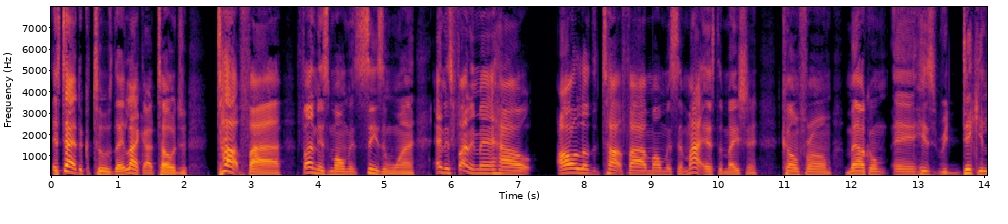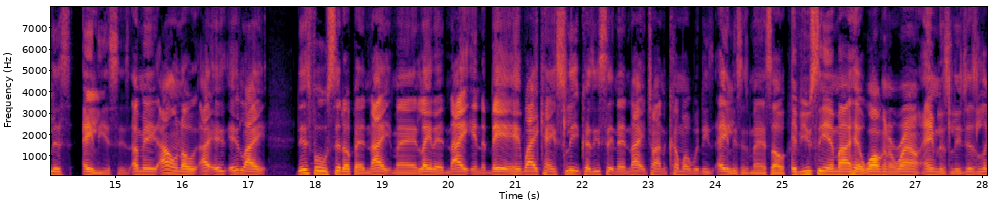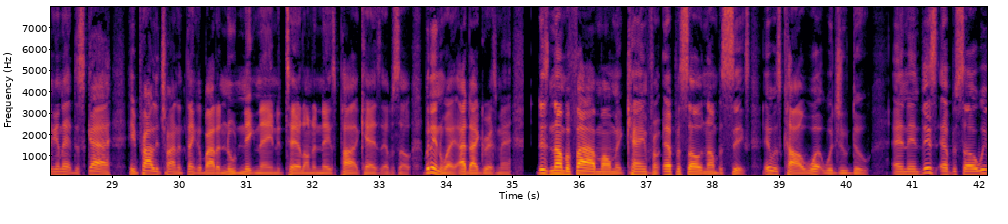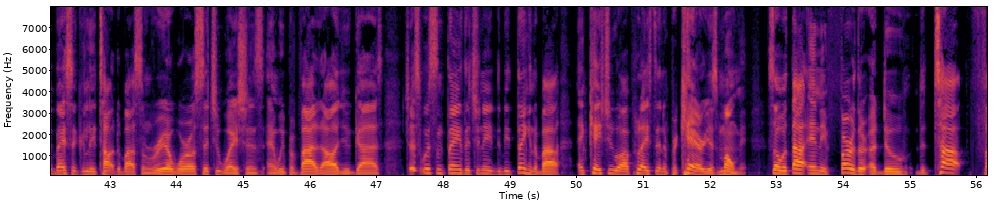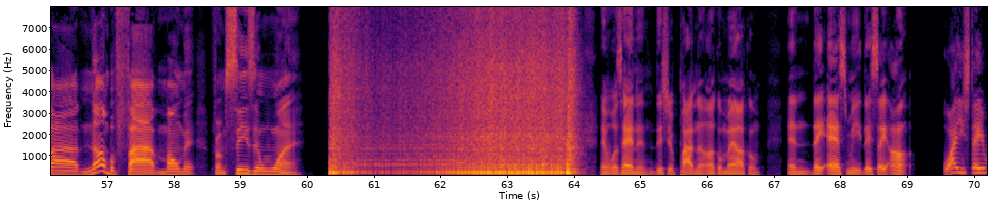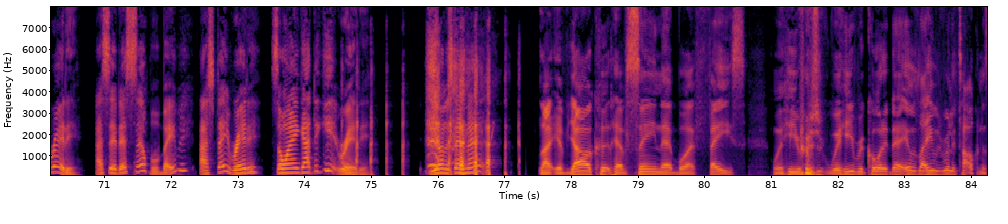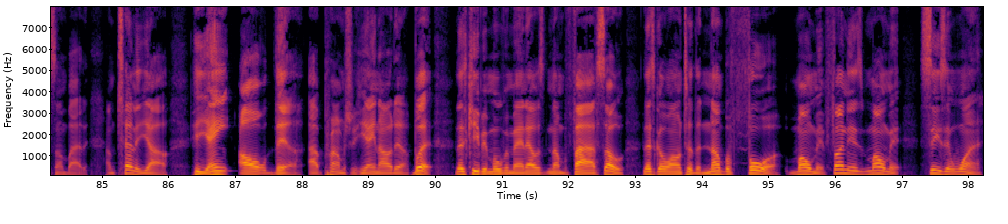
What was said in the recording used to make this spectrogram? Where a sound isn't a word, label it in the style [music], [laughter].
It's Tactical Tuesday, like I told you. Top five funniest moments, season one. And it's funny, man, how all of the top five moments, in my estimation, come from Malcolm and his ridiculous aliases. I mean, I don't know. I it, it like this fool sit up at night, man, late at night in the bed. His wife can't sleep because he's sitting at night trying to come up with these aliases, man. So if you see him out here walking around aimlessly, just looking at the sky, he probably trying to think about a new nickname to tell on the next podcast episode. But anyway, I digress, man. This number five moment came from episode number six. It was called What Would You Do? And in this episode, we basically talked about some real world situations and we provided all you guys just with some things that you need to be thinking about in case you are placed in a precarious moment. So, without any further ado, the top five, number five moment from season one. and what's happening? This your partner, Uncle Malcolm. And they asked me, they say, Unc, why you stay ready? I said, that's simple, baby. I stay ready, so I ain't got to get ready. you understand that? [laughs] Like if y'all could have seen that boy face when he [laughs] when he recorded that, it was like he was really talking to somebody. I'm telling y'all, he ain't all there. I promise you, he ain't all there. But let's keep it moving, man. That was number five. So let's go on to the number four moment, funniest moment, season one.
